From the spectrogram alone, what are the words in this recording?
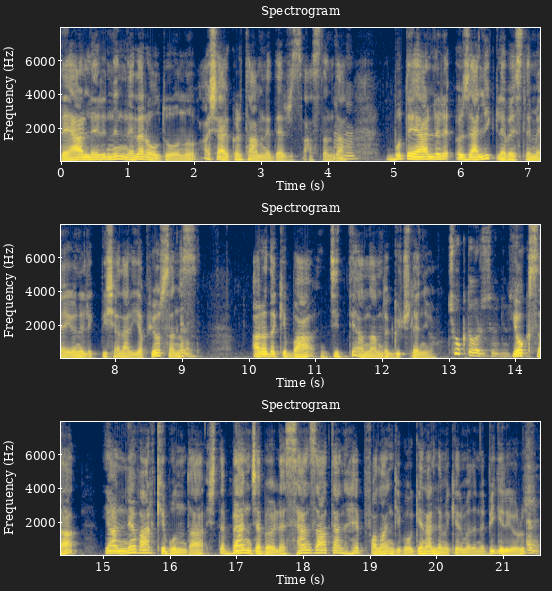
değerlerinin neler olduğunu aşağı yukarı tahmin ederiz aslında. Bu değerleri özellikle beslemeye yönelik bir şeyler yapıyorsanız Evet. Aradaki bağ ciddi anlamda güçleniyor. Çok doğru söylüyorsun. Yoksa yani ne var ki bunda işte bence böyle sen zaten hep falan gibi o genelleme kelimelerine bir giriyoruz. Evet.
